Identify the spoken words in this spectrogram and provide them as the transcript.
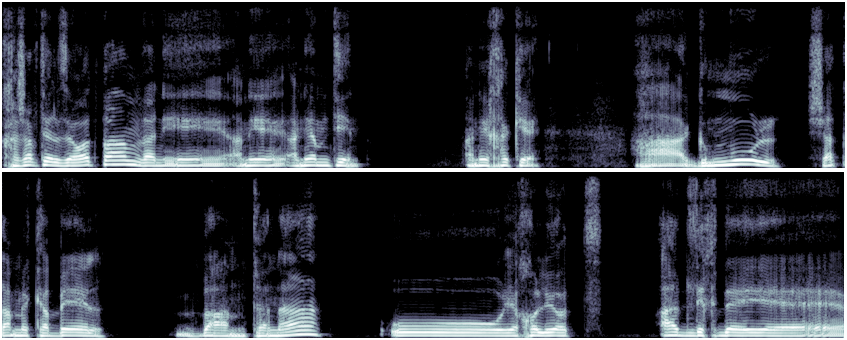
חשבתי על זה עוד פעם ואני אני, אני אמתין. אני אחכה. הגמול שאתה מקבל בהמתנה הוא יכול להיות עד לכדי אה,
